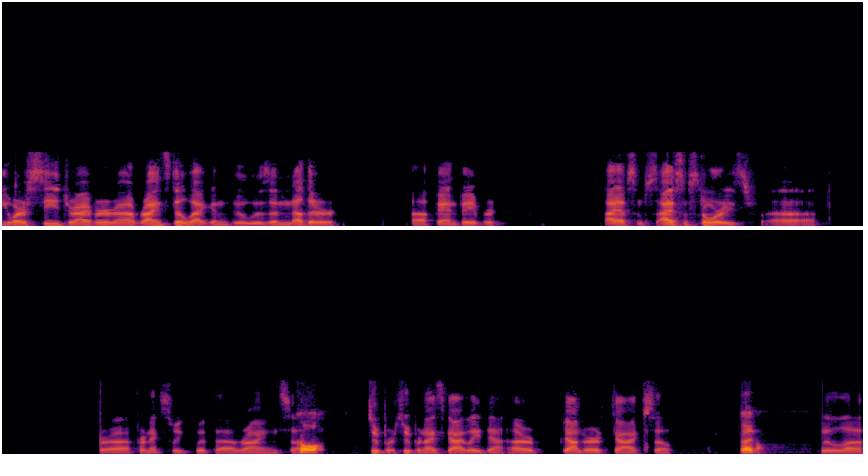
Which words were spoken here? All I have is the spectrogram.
URC driver uh, Ryan Stillwagon, who was another uh, fan favorite. I have some. I have some stories uh, for uh, for next week with uh, Ryan. So Cool, super super nice guy, laid down or down to earth guy. So good. we'll uh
